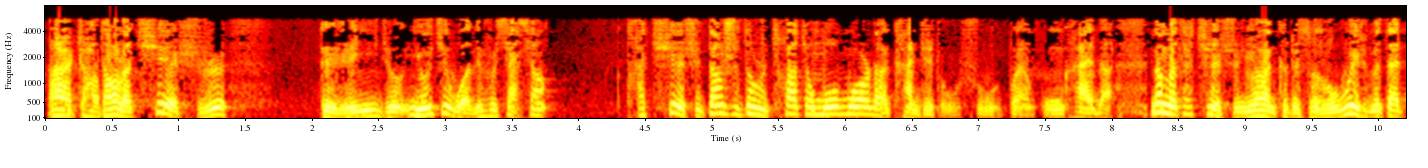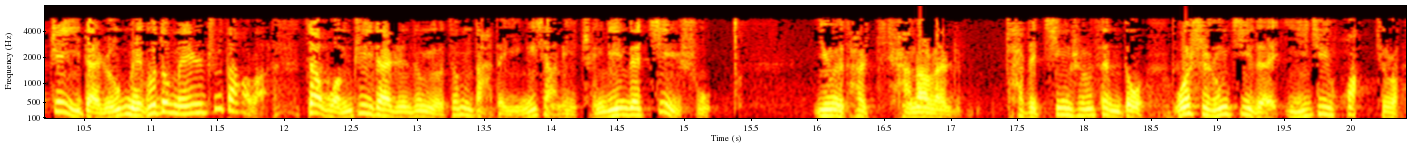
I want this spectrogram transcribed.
啊，找到了，确实给人一种，尤其我那时候下乡，他确实当时都是悄悄摸摸的看这种书，不敢公开的。那么他确实，约翰克里斯托为什么在这一代人，美国都没人知道了，在我们这一代人中有这么大的影响力，曾经的禁书，因为他谈到了他的精神奋斗。我始终记得一句话，就是说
